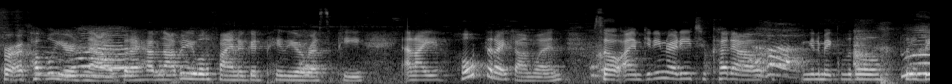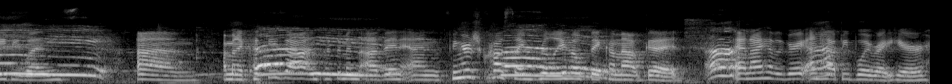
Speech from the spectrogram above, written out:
for a couple years now, but I have not been able to find a good paleo recipe. And I hope that I found one. So I'm getting ready to cut out. I'm gonna make little little baby ones. Um, I'm gonna cut these out and put them in the oven and fingers crossed I really hope they come out good. And I have a very unhappy boy right here.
